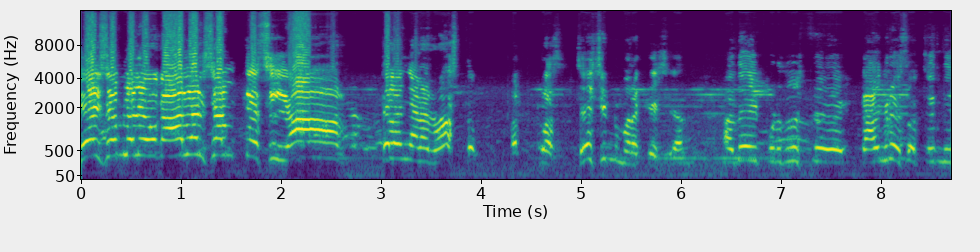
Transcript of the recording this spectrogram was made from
దేశంలోనే ఒక ఆదర్శం కేసీఆర్. తెలంగాణ రాష్ట్రం చేసిండు మన కేసీఆర్. అదే ఇప్పుడు చూస్తే కాంగ్రెస్ వచ్చింది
